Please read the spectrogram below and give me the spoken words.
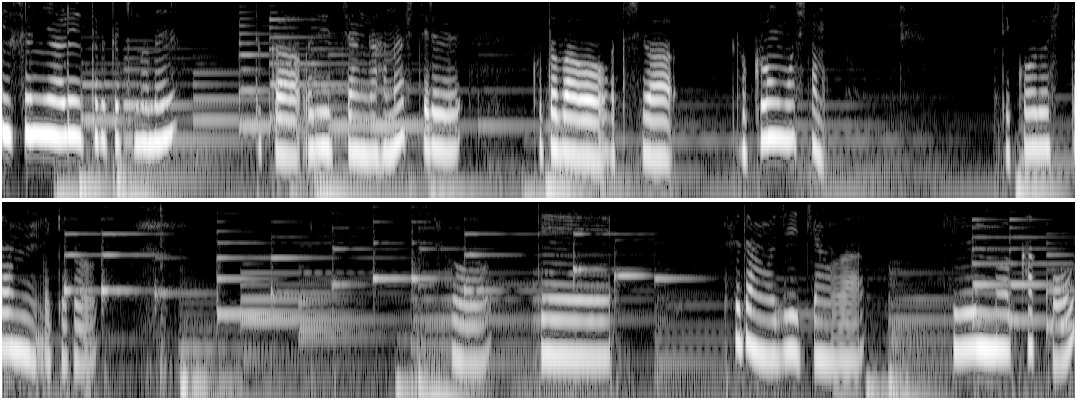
一緒に歩いてる時のねとかおじいちゃんが話してる言葉を私は録音もしたの。レコードしたんだけど。そう。で普段おじいちゃんは自分の過去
